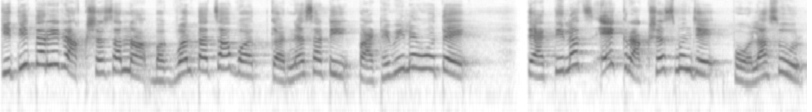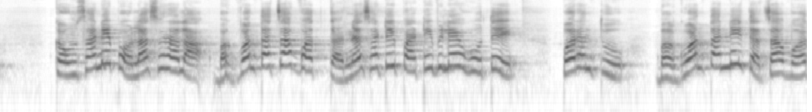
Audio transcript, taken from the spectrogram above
कितीतरी राक्षसांना भगवंताचा वध करण्यासाठी पाठविले होते. त्यातीलच एक राक्षस म्हणजे पोलासूर. कंसाने पोलासुराला भगवंताचा वध करण्यासाठी पाठविले होते. परंतु भगवंतांनी त्याचा वध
